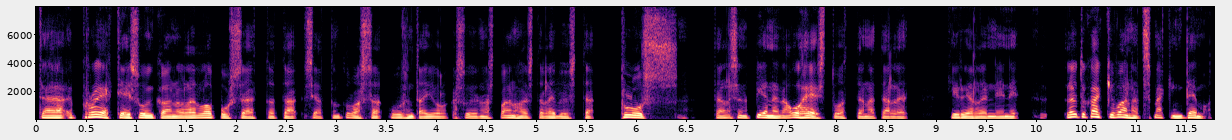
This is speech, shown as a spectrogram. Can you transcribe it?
tämä projekti ei suinkaan ole lopussa, että tota, sieltä on tulossa uusinta julkaisuja noista vanhoista levyistä, plus tällaisena pienenä oheistuotteena tälle kirjalle, niin, löytyi kaikki vanhat Smacking demot.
